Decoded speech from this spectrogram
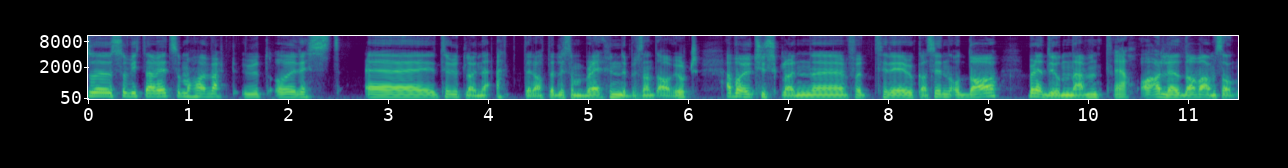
så vidt jeg vet, som har vært ut og reist eh, til utlandet etter at det liksom ble 100 avgjort. Jeg var jo i Tyskland eh, for tre uker siden, og da ble det jo nevnt. Ja. Og alle da var de sånn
